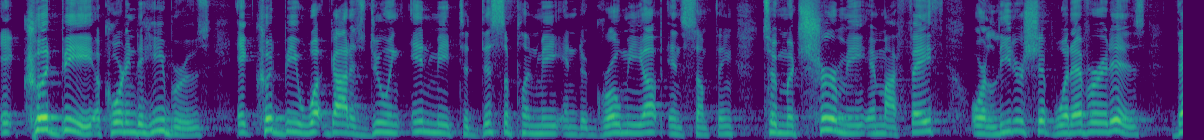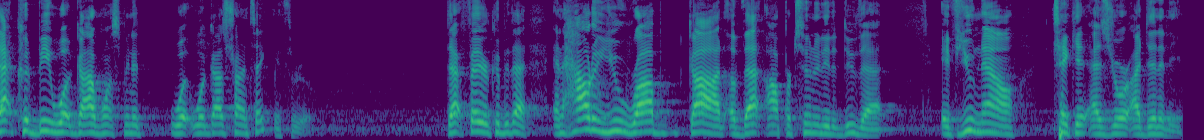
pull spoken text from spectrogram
It could be, according to Hebrews, it could be what God is doing in me to discipline me and to grow me up in something, to mature me in my faith or leadership, whatever it is. That could be what God wants me to, what, what God's trying to take me through. That failure could be that. And how do you rob God of that opportunity to do that? If you now take it as your identity.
